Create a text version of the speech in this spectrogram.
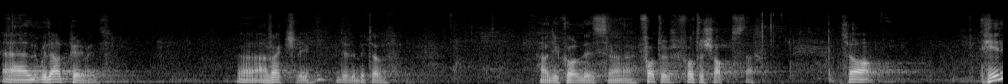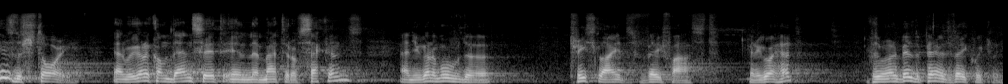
and without pyramids. Uh, I've actually did a bit of, how do you call this, uh, photo, Photoshop stuff. So here is the story, and we're going to condense it in a matter of seconds, and you're going to move the three slides very fast. Can you go ahead? Because we're going to build the pyramids very quickly.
